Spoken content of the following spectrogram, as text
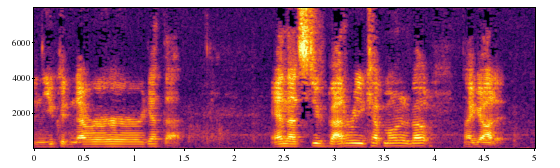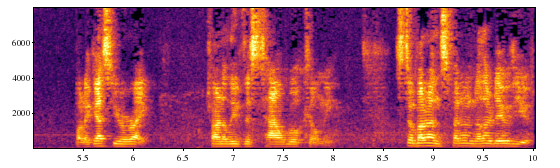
and you could never get that. And that stupid battery you kept moaning about, I got it. But I guess you were right. Trying to leave this town will kill me. Still better than spending another day with you.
